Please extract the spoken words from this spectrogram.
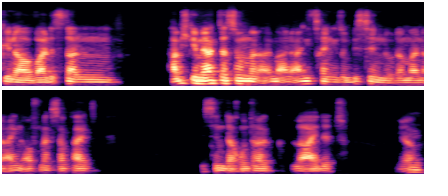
genau, weil es dann habe ich gemerkt, dass mein, mein eigenes Training so ein bisschen oder meine eigene Aufmerksamkeit ein bisschen darunter leidet. Ja. Mhm.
